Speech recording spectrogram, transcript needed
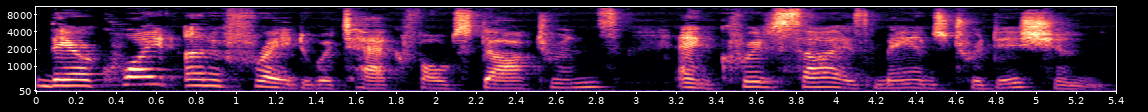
They are quite unafraid to attack false doctrines and criticize man's tradition.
